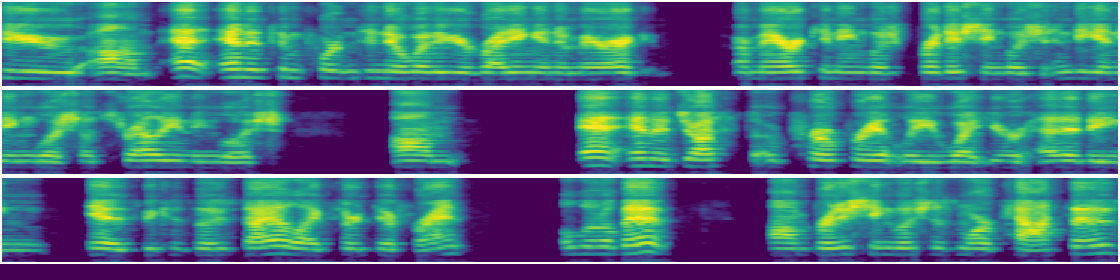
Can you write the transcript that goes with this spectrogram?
To um, and, and, it's important to know whether you're writing in American American English, British English, Indian English, Australian English, um, and, and adjust appropriately what your editing is because those dialects are different a little bit. Um, British English is more passive.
